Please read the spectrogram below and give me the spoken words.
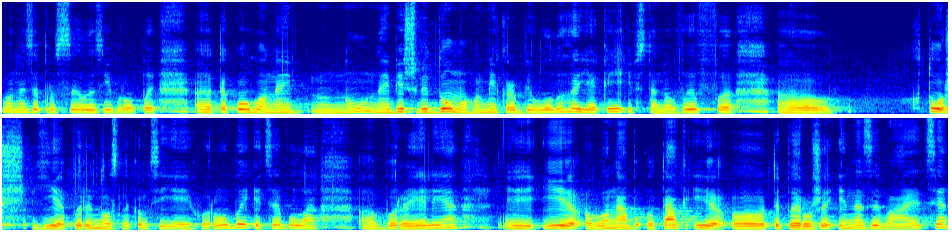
вони запросили з Європи е, такого най, ну, найбільш відомого мікробіолога, який і встановив. Хто ж є переносником цієї хвороби, і це була е, борелія, і, вона так і е, тепер уже і називається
